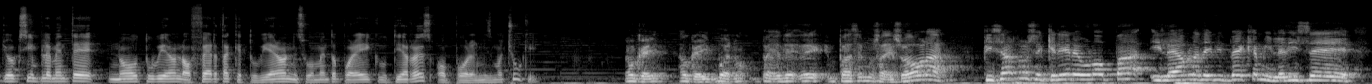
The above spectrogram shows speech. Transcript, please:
Yo simplemente no tuvieron la oferta que tuvieron en su momento por Eric Gutiérrez o por el mismo Chucky. Ok, ok, bueno, pasemos a eso. Ahora, Pizarro se quiere ir a Europa y le habla a David Beckham y le dice,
